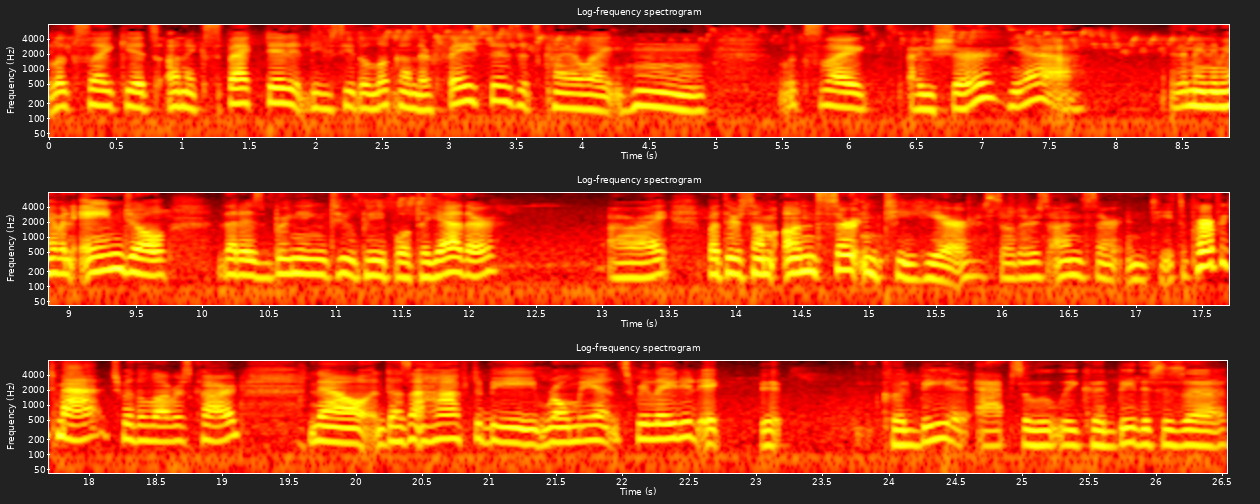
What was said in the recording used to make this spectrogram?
looks like it's unexpected. Do you see the look on their faces? It's kind of like, hmm, looks like, are you sure? Yeah. I mean, we have an angel that is bringing two people together. All right. But there's some uncertainty here. So there's uncertainty. It's a perfect match with a lover's card. Now, it doesn't have to be romance related. It, it could be. It absolutely could be. This is a,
